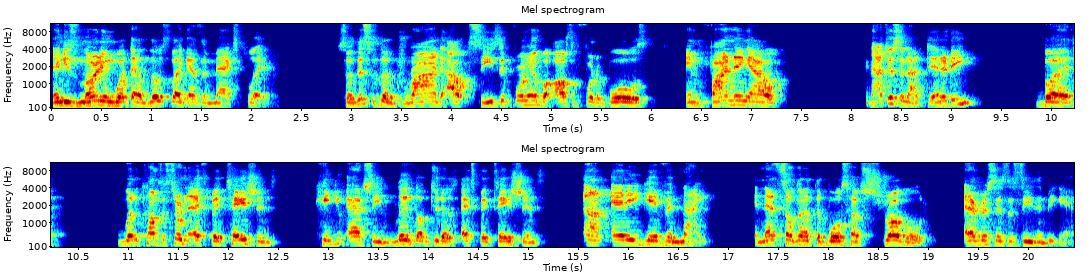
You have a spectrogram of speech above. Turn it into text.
And he's learning what that looks like as a max player. So this is a grind out season for him, but also for the Bulls in finding out not just an identity, but when it comes to certain expectations, can you actually live up to those expectations on any given night? And that's something that the Bulls have struggled ever since the season began.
